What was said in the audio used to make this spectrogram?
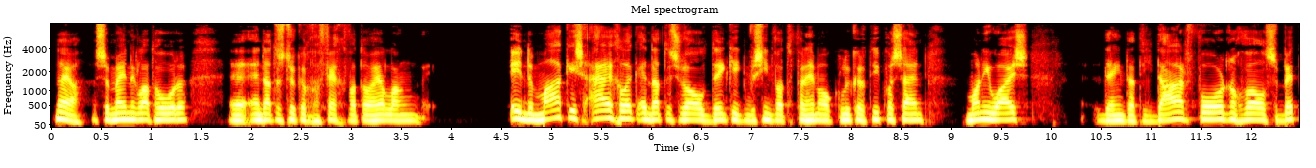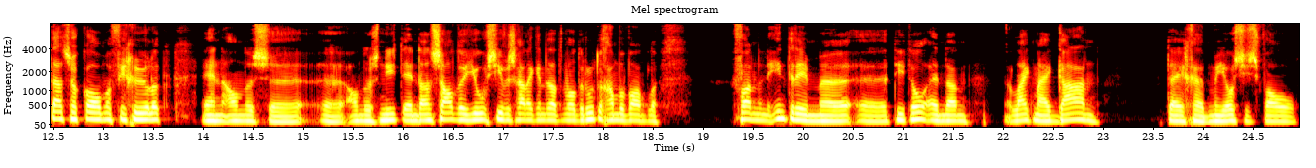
nou ja, zijn mening laat horen. Eh, en dat is natuurlijk een gevecht wat al heel lang in de maak is eigenlijk. En dat is wel denk ik misschien wat voor hem ook lucratief was zijn. Money-wise. Denk dat hij daarvoor nog wel zijn bed zou komen, figuurlijk. En anders, eh, eh, anders niet. En dan zal de UFC waarschijnlijk inderdaad wel de route gaan bewandelen van een interim eh, titel. En dan lijkt mij Gaan tegen Miocic wel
